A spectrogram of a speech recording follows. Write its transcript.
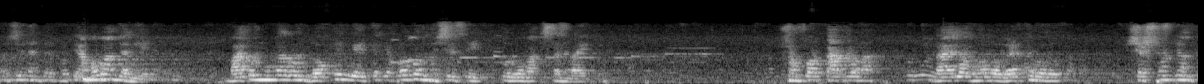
প্রেসিডেন্টের প্রতি আহ্বান জানিয়ে বাতুল মুকারম দক্ষিণ গেট থেকে প্রথম মিছিলটি পূর্ব পাকিস্তানে বাইর। সম্পর্ক কাটলো না ডায়লগ হলো, ব্যর্থ হলো শেষ পর্যন্ত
